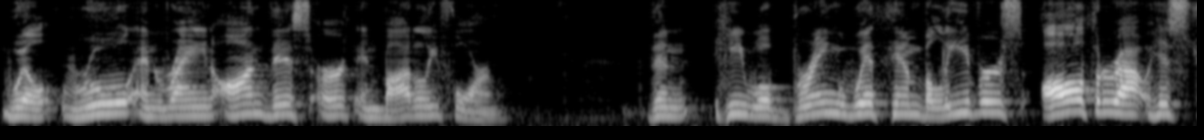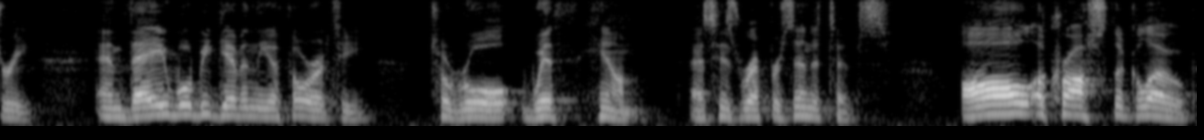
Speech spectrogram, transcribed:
will rule and reign on this earth in bodily form, then he will bring with him believers all throughout history, and they will be given the authority to rule with him as his representatives all across the globe.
